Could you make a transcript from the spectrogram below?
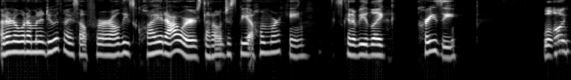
I don't know what I'm going to do with myself for all these quiet hours that I'll just be at home working. It's going to be like crazy. well,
